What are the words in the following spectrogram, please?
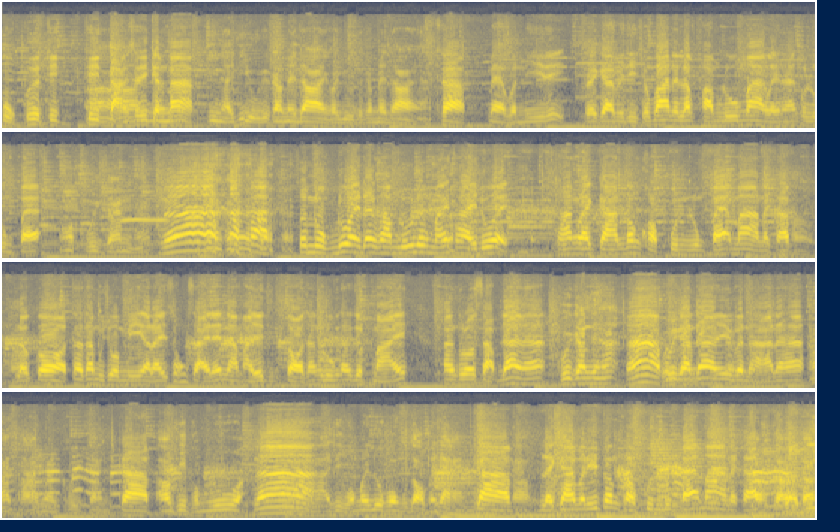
ปลูกพืชที่ที่ต่างชนิดกันมาก ที่ไหนที่อยู่ด้วยกันไม่ได้ก็อยู่ด้วยกันไม่ได้อะครับแหมวันนี้รายการเวทีชาวบ้านได้รับความรู้มากเลยนะคุณลุงแปะมาคุยกันฮะ นะสนุกด้วยได้ความรู้เรื่องไม้ไทยด้วย ทางรายการต้องขอบคุณลุงแปะมากนะครับแล้วก็ถ้าท่านผู้ชมมีอะไรสงสัยแนะนำอาจจะติดต่อทางลุงทางจดหมาย ทางโทรศัพท์ได้นะฮะคุยกันนะฮะอ่าคุยกันได้ไม่มีปัญหานะฮะหาถามกันคุยกันครับเอาที่ผมรู้อะน่า อ่าที่ผมไม่รู้คงตอบไม่ได้ครับรายการวันนี้ต้องขอบคุณลุงแปะมากนะครับ สวัสดี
